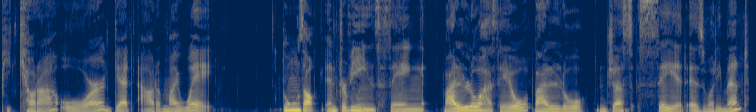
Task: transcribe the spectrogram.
비켜라 or get out of my way. 동석 intervenes, saying 말로 하세요, 말로. Just say it is what he meant.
